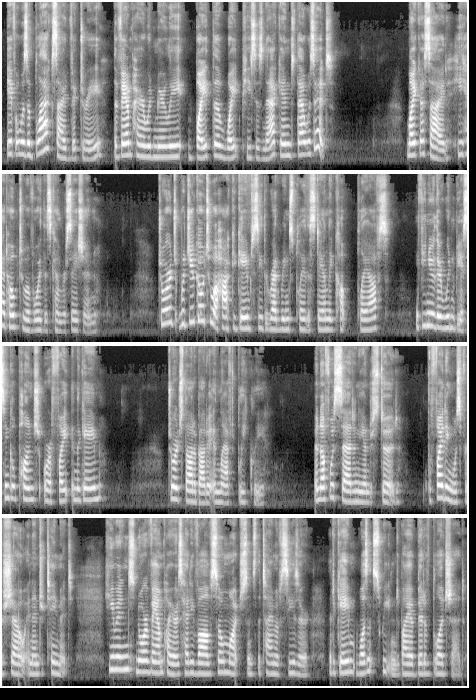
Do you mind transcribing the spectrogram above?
if it was a black side victory, the vampire would merely bite the white piece's neck, and that was it. Micah sighed. He had hoped to avoid this conversation. George, would you go to a hockey game to see the Red Wings play the Stanley Cup playoffs? If you knew there wouldn't be a single punch or a fight in the game? George thought about it and laughed bleakly. Enough was said, and he understood. The fighting was for show and entertainment. Humans nor vampires had evolved so much since the time of Caesar that a game wasn't sweetened by a bit of bloodshed.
